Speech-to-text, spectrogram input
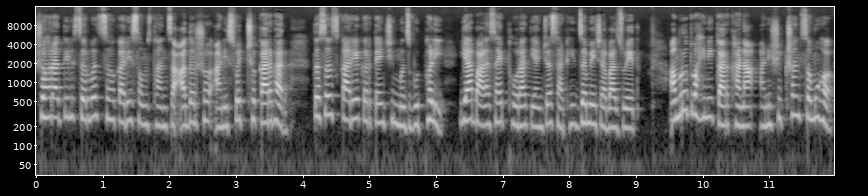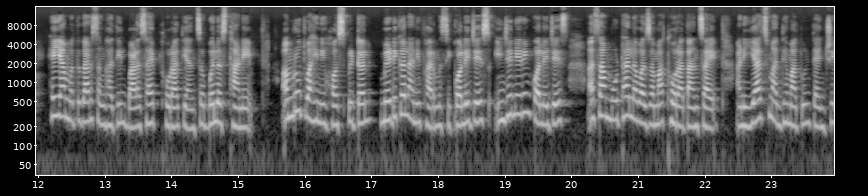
शहरातील सर्वच सहकारी संस्थांचा आदर्श आणि स्वच्छ कारभार तसंच कार्यकर्त्यांची मजबूत फळी या बाळासाहेब थोरात यांच्यासाठी जमेच्या बाजू आहेत अमृतवाहिनी कारखाना आणि शिक्षण समूह हे या मतदारसंघातील बाळासाहेब थोरात यांचं बलस्थान आहे. अमृतवाहिनी हॉस्पिटल मेडिकल आणि फार्मसी कॉलेजेस इंजिनिअरिंग कॉलेजेस असा मोठा लवाजमा थोरातांचा आहे आणि याच माध्यमातून त्यांचे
